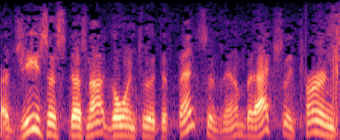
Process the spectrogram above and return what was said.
uh, Jesus does not go into a defense of them, but actually turns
